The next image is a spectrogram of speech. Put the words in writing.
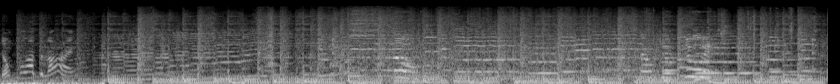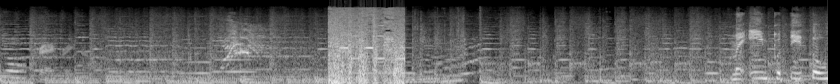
Don't pull out the nine. No, no, Crack right now. May aim potato.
